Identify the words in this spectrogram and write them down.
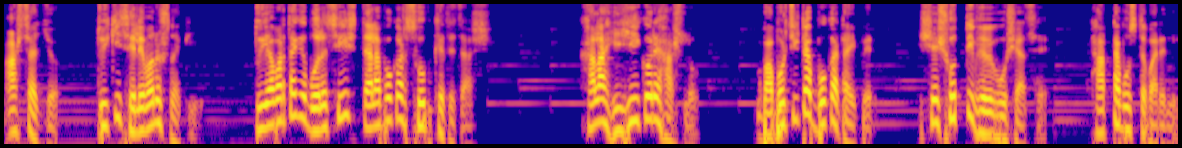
আশ্চর্য। তুই কি ছেলে মানুষ নাকি? তুই আবার তাকে বলেছিস তেলাপোকার স্যুপ খেতে চাস। খালা হি হি করে হাসল। বাবরচিটা বোকা টাইপের। সে সত্যি ভেবে বসে আছে। ঠাট্টা বুঝতে পারেনি।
